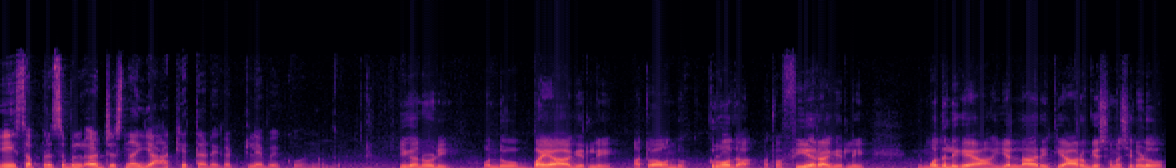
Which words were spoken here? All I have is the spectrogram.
ಈ ಸಪ್ರೆಸಿಬಲ್ ಅರ್ಜಸ್ನ ಯಾಕೆ ತಡೆಗಟ್ಟಲೇಬೇಕು ಅನ್ನೋದು? ಈಗ ನೋಡಿ ಒಂದು ಭಯ ಆಗಿರಲಿ ಅಥವಾ ಒಂದು ಕ್ರೋಧ ಅಥವಾ ಫಿಯರ್ ಆಗಿರಲಿ ಮೊದಲಿಗೆ ಎಲ್ಲ ರೀತಿಯ ಆರೋಗ್ಯ ಸಮಸ್ಯೆಗಳು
